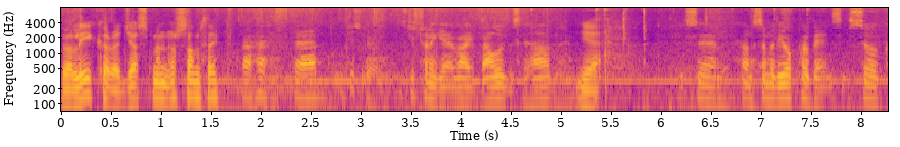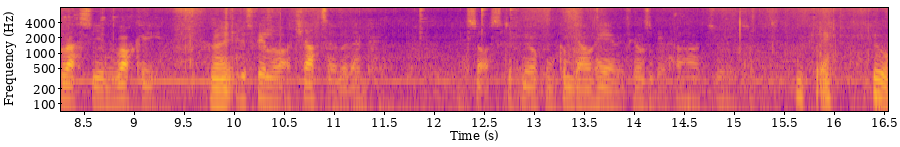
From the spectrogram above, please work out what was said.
A leak or adjustment or something? Um, just uh, just trying to get a right balance is hard man. yeah It's um, on some of the upper bits it's so grassy and rocky. right You just feel a lot of chatter, but then sort of stiffen it up and come down here. It feels a bit hard. So, so okay cool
